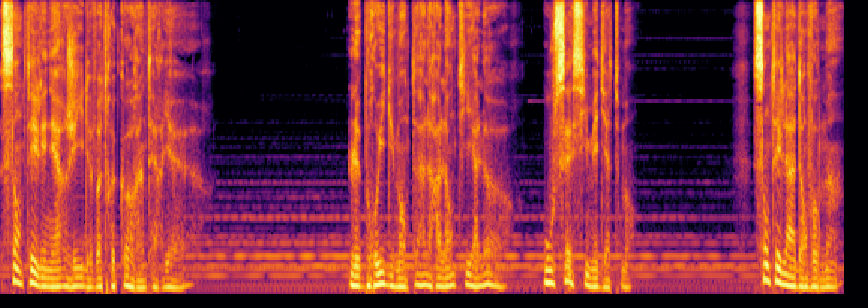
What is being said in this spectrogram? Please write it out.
Sentez l'énergie de votre corps intérieur. Le bruit du mental ralentit alors ou cesse immédiatement. Sentez-la dans vos mains,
